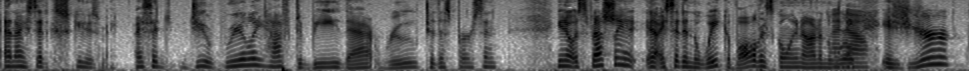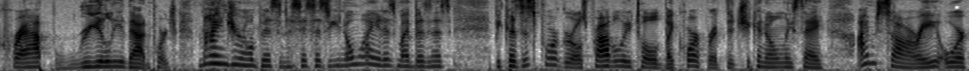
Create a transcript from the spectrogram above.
And I said, Excuse me. I said, Do you really have to be that rude to this person? You know, especially, I said, in the wake of all this going on in the I world, know. is your crap really that important? Mind your own business. It says, You know why it is my business? Because this poor girl's probably told by corporate that she can only say, I'm sorry, or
